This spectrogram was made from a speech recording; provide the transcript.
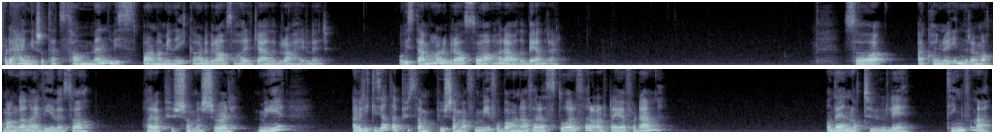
For det henger så tett sammen. Hvis barna mine ikke har det bra, så har ikke jeg det bra heller. Og hvis de har det bra, så har jeg det bedre. Så jeg kan jo innrømme at mange ganger i livet så har jeg pusha meg sjøl mye. Jeg vil ikke si at jeg pusha meg for mye for barna, for jeg står for alt jeg gjør for dem. Og det er en naturlig ting for meg.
